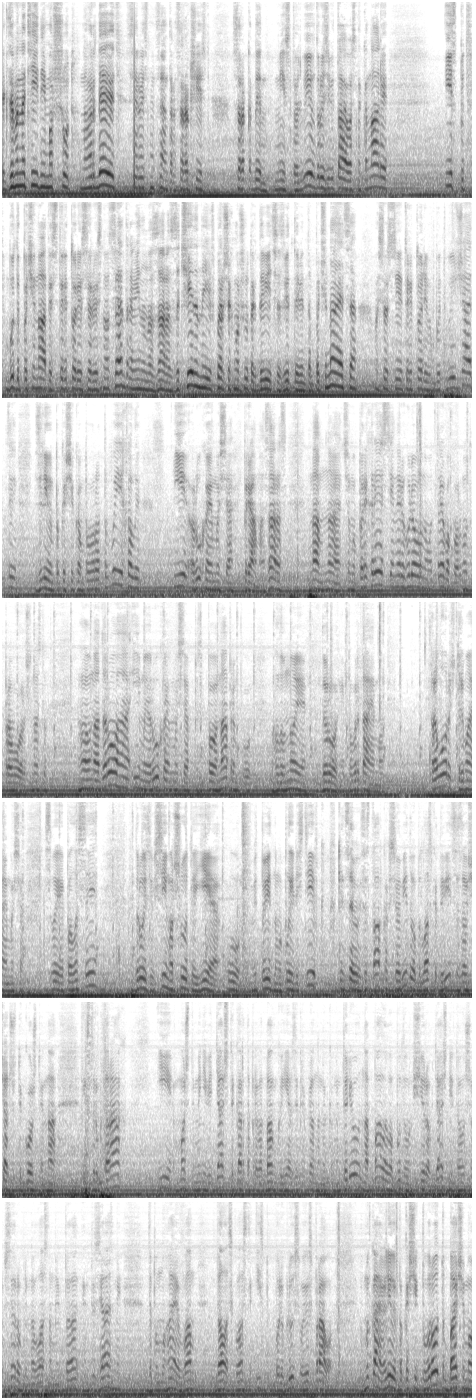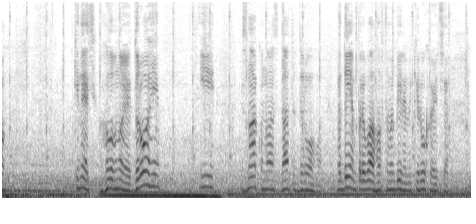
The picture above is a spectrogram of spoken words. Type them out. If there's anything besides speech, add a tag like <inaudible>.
Екзаменаційний маршрут номер 9 сервісний центр 4641 місто Львів. Друзі, вітаю вас на каналі. Іспит буде починатись з території сервісного центру. Він у нас зараз зачинений. В перших маршрутах дивіться, звідти він там починається. Ось ось з цієї території ви будете виїжджати. З лівим показчиком повороту виїхали і рухаємося прямо. Зараз нам на цьому перехресті нерегульованому треба повернути праворуч. У нас тут головна дорога, і ми рухаємося по напрямку головної дороги. Повертаємо праворуч, тримаємося своєї полоси. Друзі, всі маршрути є у відповідному плейлісті в кінцевих заставках цього відео. Будь ласка, дивіться, заощаджуйте кошти на інструкторах. І можете мені віддячити. Карта Приватбанку є в закріпленому коментарю. На паливо буду вам щиро вдячний, тому що все роблю на власному ентузіазмі. Допомагаю вам вдало скласти іспит, бо люблю свою справу. Вмикаємо лівий показчик повороту, бачимо кінець головної дороги і знак у нас дати дорогу. Надаємо перевагу автомобілям, які рухаються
